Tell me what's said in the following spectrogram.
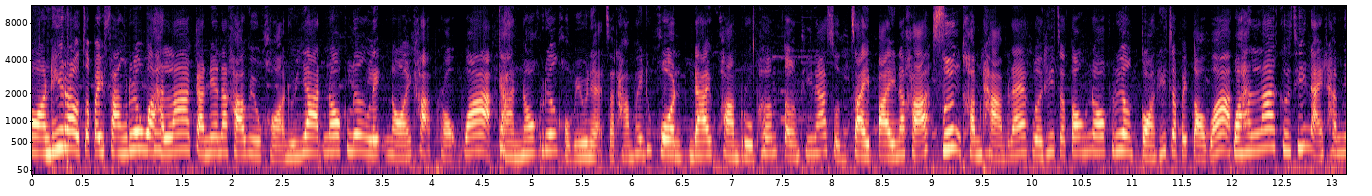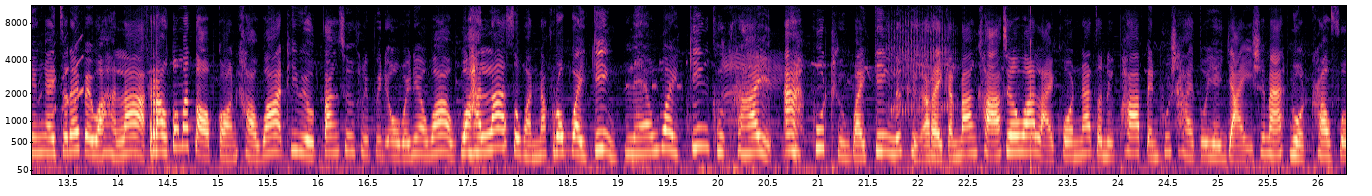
ก่อนที่เราจะไปฟังเรื่องวาฮัลล่ากันเนี่ยนะคะ วิวขออนุญาตนอกเรื่องเล็กน้อยค่ะ เพราะว่าการนอกเรื่องของวิวเนี่ยจะทำให้ทุกคนได้ความรู้เพิ่มเติมที่น่าสนใจไปนะคะ ซึ่งคำถามแรกเลยที่จะต้องนอกเรื่องก่อนที่จะไปตอบว่าวาฮัลล่าคือที่ไหนทำยังไงจะได้ไปวาฮัลล่าเราต้องมาตอบก่อนค่ะว่าที่วิวตั้งชื่อคลิปวิดีโอไว้เนี่ยว่าวาฮัลล่าสวรรค์นักรบไวกิ้งแล้วไวกิ้งคือใครอะพูดถึงไวกิ้งนึกถึงอะไรกันบ้างคะเชื่อว่าหลายคนน่าจะนึกภาพเป็นผู้ชายตัวใหญ่ๆใช่ไหมหนวดเคราเฟิ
